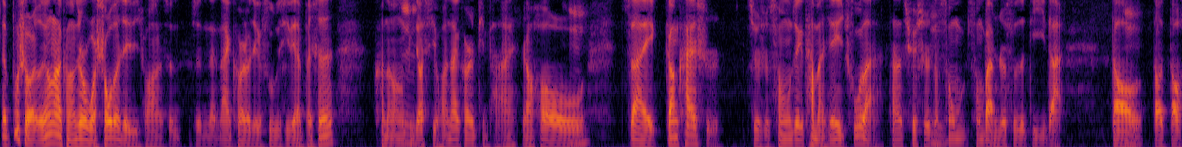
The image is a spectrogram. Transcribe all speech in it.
那不舍得扔呢，可能就是我收的这几双是是耐耐克的这个速度系列，本身可能比嗯较喜欢耐克的品牌，然后嗯在刚开始就是从这个碳板鞋一出来，它确实嗯。从、从百分之四的第一代到、嗯。到到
